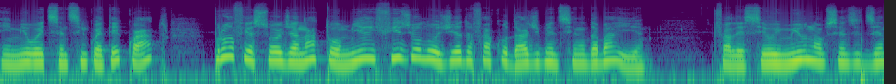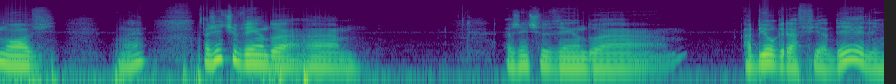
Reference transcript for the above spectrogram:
em 1854, professor de anatomia e fisiologia da Faculdade de Medicina da Bahia. Faleceu em 1919. Né? A gente vendo a, a, a gente vendo a, a biografia dele,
